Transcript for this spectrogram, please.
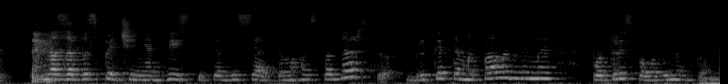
на забезпечення 250 домогосподарств брикетами паливними по 3,5 тонни.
